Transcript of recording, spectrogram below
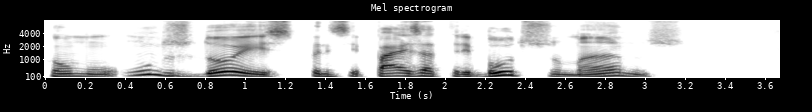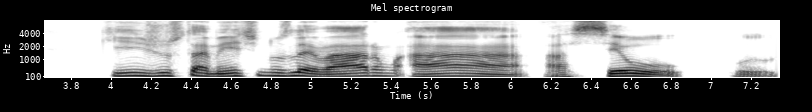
como um dos dois principais atributos humanos que justamente nos levaram a, a ser o, o,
